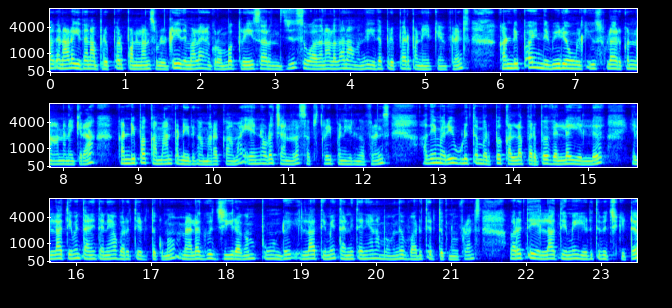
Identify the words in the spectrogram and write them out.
அதனால் இதை நான் ப்ரிப்பேர் பண்ணலான்னு சொல்லிட்டு இது மேலே எனக்கு ரொம்ப க்ரேஸாக இருந்துச்சு. ஸோ அதனால தான் நான் வந்து இதை ப்ரிப்பேர் பண்ணியிருக்கேன் ஃப்ரெண்ட்ஸ் கண்டிப்பாக இந்த வீடியோ உங்களுக்கு யூஸ்ஃபுல்லாக இருக்குன்னு நான் நினைக்கிறேன். கண்டிப்பாக கமெண்ட் பண்ணிடுங்க மறக்காமல் என்னோட சேனலை சப்ஸ்கிரைப் பண்ணிடுங்க ஃப்ரெண்ட்ஸ் அதே மாதிரி உளுத்தம்பருப்பு கடலப்பருப்பு வெள்ளை எள்ளு எல்லாத்தையுமே தனித்தனியாக வறுத்து எடுத்துக்கணும். மிளகு ஜீரகம் பூண்டு எல்லாத்தையுமே தனித்தனியாக நம்ம வந்து வறுத்து எடுத்துக்கணும் ஃப்ரெண்ட்ஸ் வறுத்து எல்லாத்தையுமே எடுத்து வச்சுக்கிட்டு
